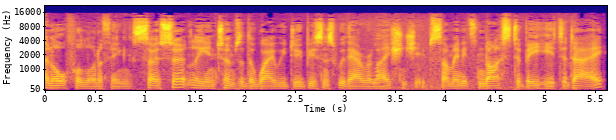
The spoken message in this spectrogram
an awful lot of things. So certainly in terms of the way we do business with our relationships. I mean, it's nice to be here today.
